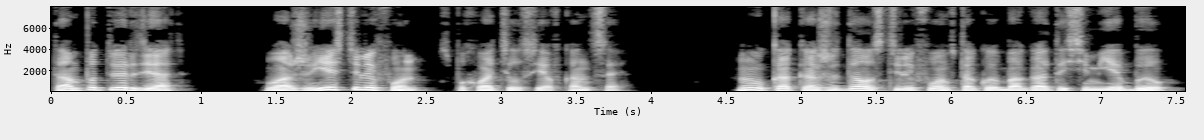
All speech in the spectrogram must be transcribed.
«Там подтвердят». «У вас же есть телефон?» — спохватился я в конце. Ну, как и ожидалось, телефон в такой богатой семье был,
